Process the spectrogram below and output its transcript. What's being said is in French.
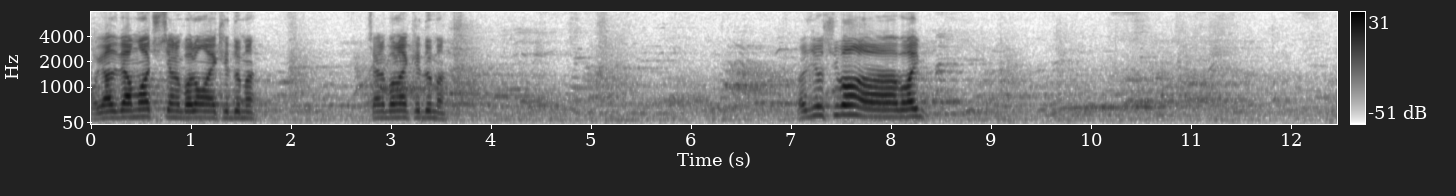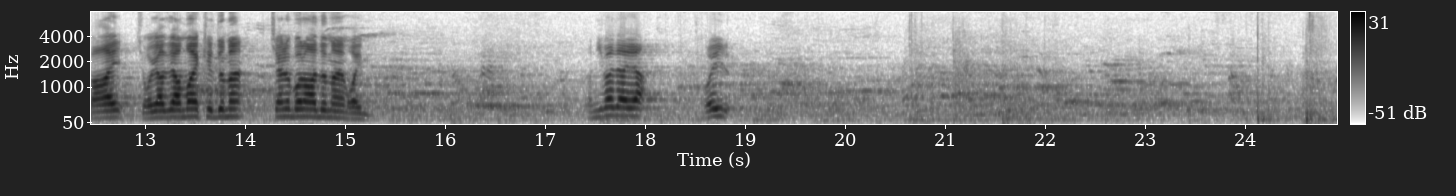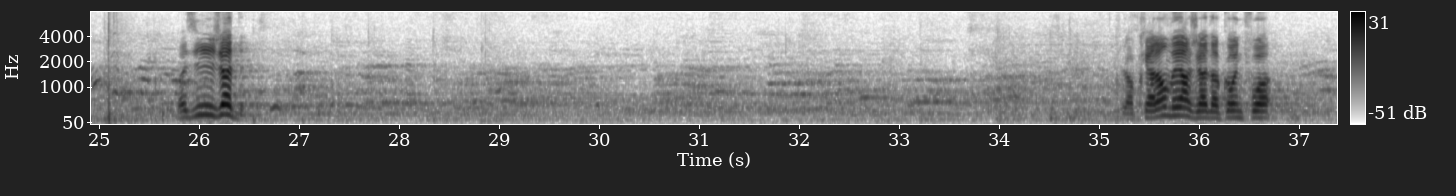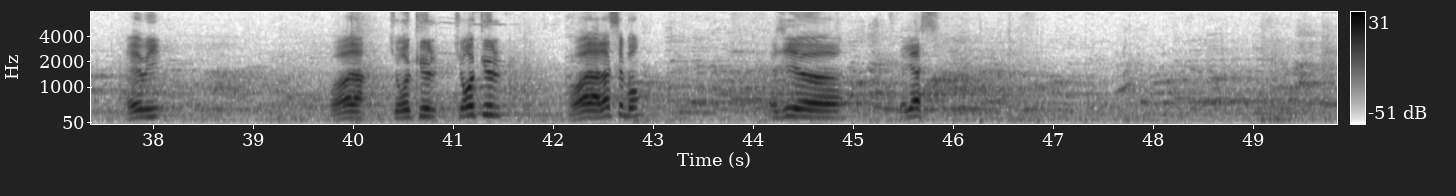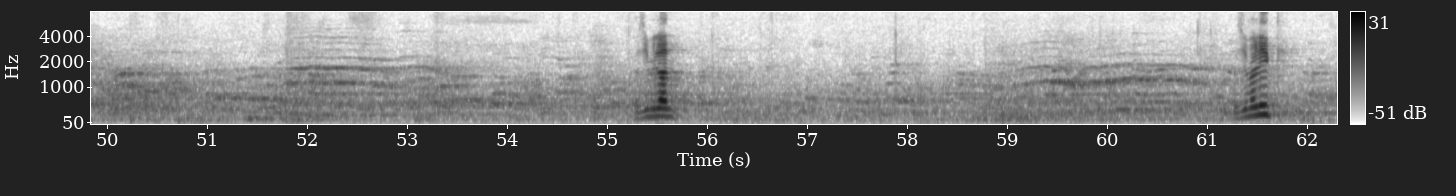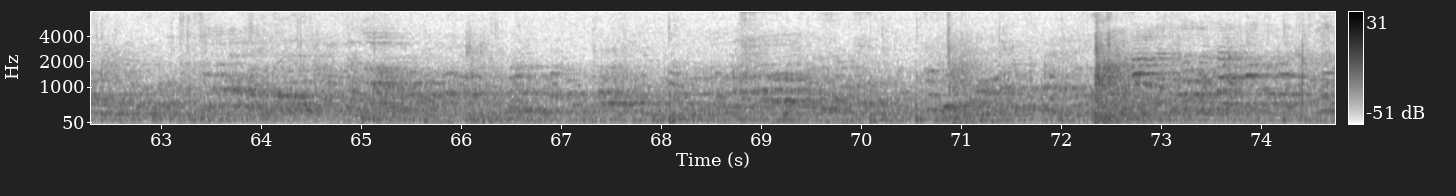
Regarde vers moi, tu tiens le ballon avec les deux mains. Tiens le ballon avec les deux mains. Vas-y au suivant, euh, Brahim. Pareil, tu regardes vers moi avec les deux mains. Tiens le ballon à deux mains, Brahim. On y va derrière. Oui. Vas-y, Jade. Tu l'as pris à l'envers, Jade, encore une fois. Eh oui. Voilà, tu recules, tu recules. Voilà, là c'est bon. Vas-y, euh, Elias. Vas-y, Milan. Vas-y, Malik.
